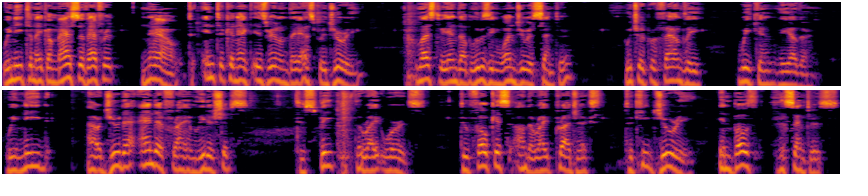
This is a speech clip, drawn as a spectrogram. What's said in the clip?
We need to make a massive effort now to interconnect Israel and diaspora Jewry, lest we end up losing one Jewish center, which would profoundly weaken the other. We need our Judah and Ephraim leaderships to speak the right words, to focus on the right projects, to keep Jewry in both the centers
